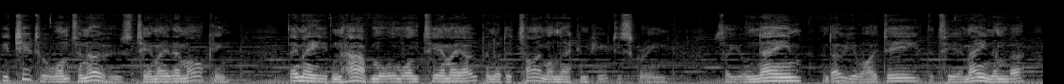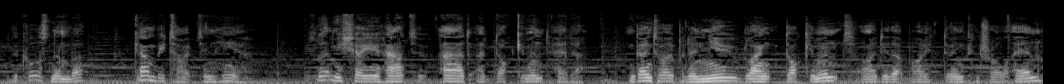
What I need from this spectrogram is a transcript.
Your tutor will want to know whose TMA they're marking. They may even have more than one TMA open at a time on their computer screen, so your name and OUID, the TMA number, the course number can be typed in here. So let me show you how to add a document header. I'm going to open a new blank document. I do that by doing Control N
